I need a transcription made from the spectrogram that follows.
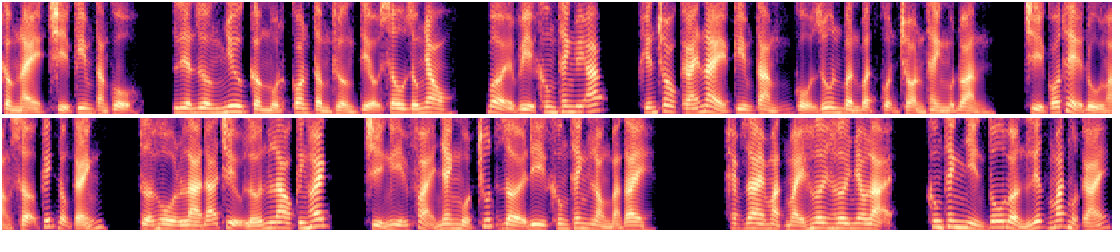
cầm này chỉ kim tàng cổ, liền dường như cầm một con tầm thường tiểu sâu giống nhau, bởi vì không thanh uy áp, khiến cho cái này kim tàng cổ run bần bật cuộn tròn thành một đoàn, chỉ có thể đủ hoảng sợ kích động cánh, tựa hồ là đã chịu lớn lao kinh hoách, chỉ nghĩ phải nhanh một chút rời đi không thanh lòng bàn tay. Hẹp dài mặt mày hơi hơi nheo lại, không thanh nhìn tô Bẩn liếc mắt một cái,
